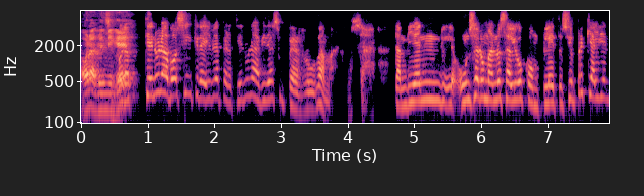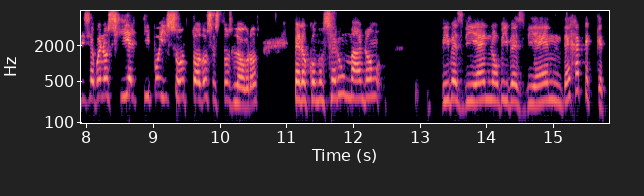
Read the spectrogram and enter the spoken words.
Ahora, Luis Miguel. tiene una voz increíble, pero tiene una vida súper ruda, man. O sea, también un ser humano es algo completo. Siempre que alguien dice, bueno, sí, el tipo hizo todos estos logros, pero como ser humano vives bien, no vives bien, déjate que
